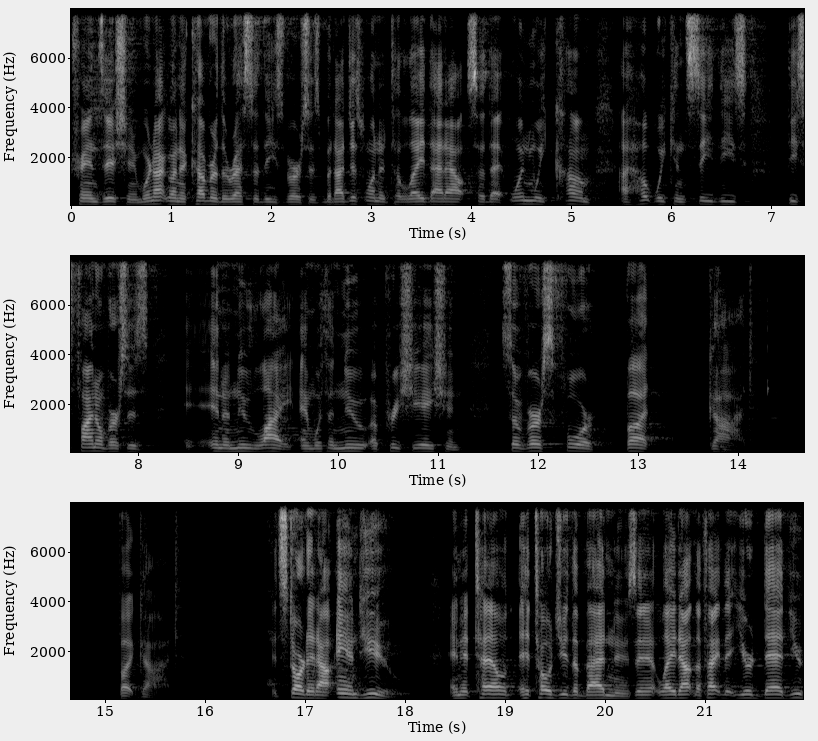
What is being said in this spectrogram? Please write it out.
transition. We're not going to cover the rest of these verses, but I just wanted to lay that out so that when we come, I hope we can see these, these final verses in a new light and with a new appreciation. So, verse 4, but God. But God. It started out, and you and it, told, it told you the bad news and it laid out the fact that you're dead. You,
